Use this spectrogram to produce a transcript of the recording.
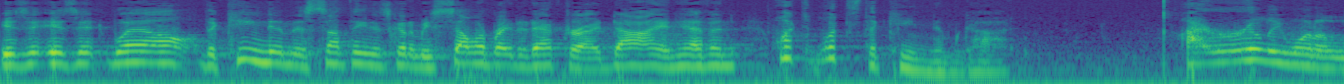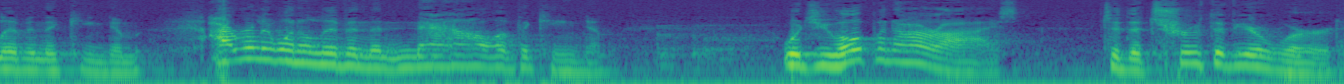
Is it, is it, well, the kingdom is something that's going to be celebrated after I die in heaven? What, what's the kingdom, God? I really want to live in the kingdom. I really want to live in the now of the kingdom. Would you open our eyes to the truth of your word?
